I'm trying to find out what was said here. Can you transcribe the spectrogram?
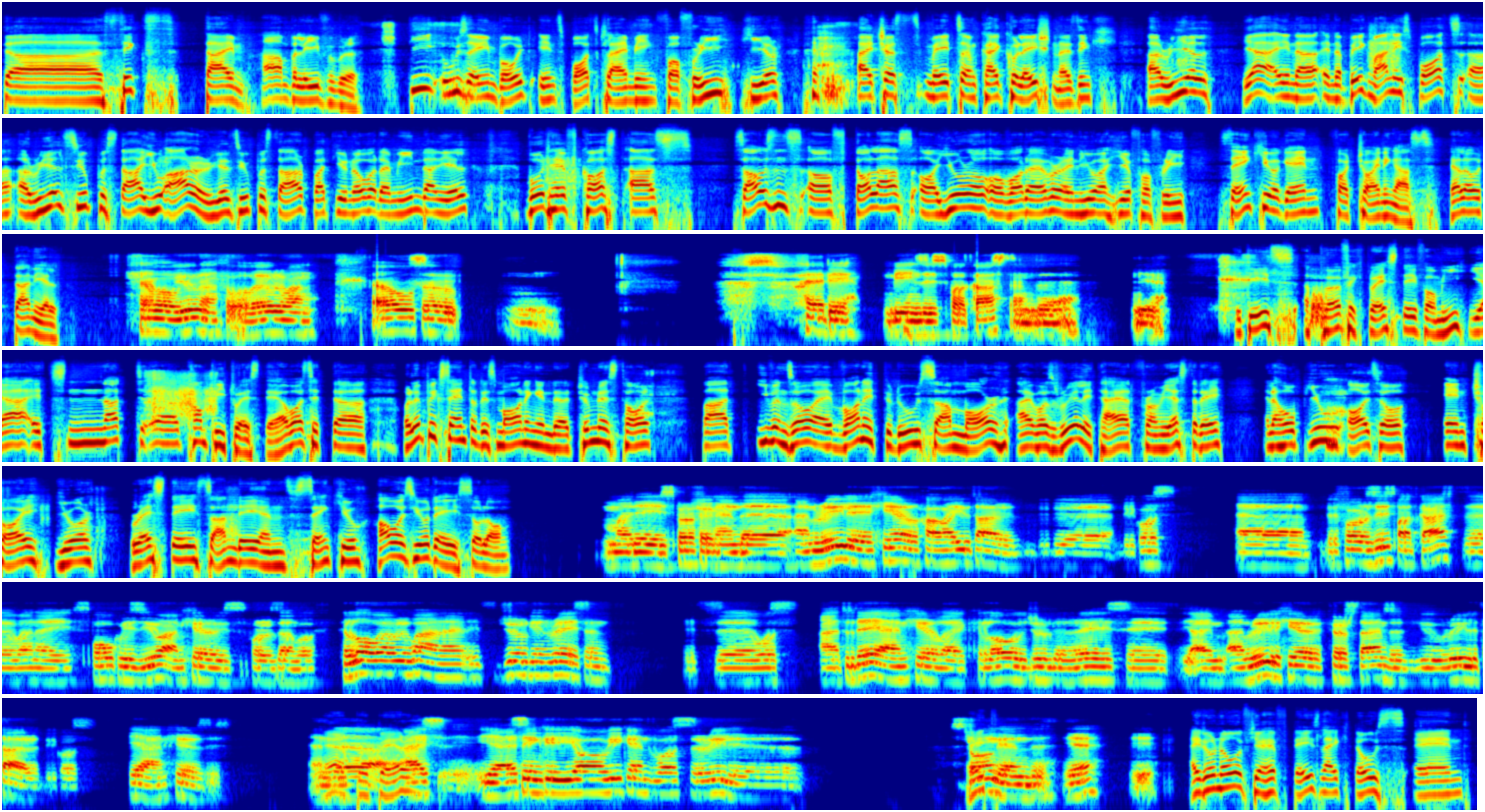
The sixth time, unbelievable. The Usain Bolt in sports climbing for free here. I just made some calculation. I think a real, yeah, in a in a big money sports, uh, a real superstar. You are a real superstar, but you know what I mean, Daniel. Would have cost us thousands of dollars or euro or whatever, and you are here for free. Thank you again for joining us. Hello, Daniel. Hello, Julian. Hello, everyone. I also um, happy being this podcast and uh, yeah. It is a perfect rest day for me. Yeah, it's not a complete rest day. I was at the Olympic Center this morning in the gymnast hall, but even though I wanted to do some more, I was really tired from yesterday, and I hope you also enjoy your rest day Sunday. And thank you. How was your day so long? My day is perfect, and uh, I'm really here. How are you tired? Uh, because uh, before this podcast, uh, when I spoke with you, I'm here is, for example, hello everyone, it's Jürgen Reis, and it's uh, was uh, today I'm here like hello Jürgen Reis. Uh, I'm I'm really here first time that you really tired because yeah I'm here this. And yeah, uh, I, yeah, I think your weekend was really uh, strong and uh, yeah, yeah. I don't know if you have days like those and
